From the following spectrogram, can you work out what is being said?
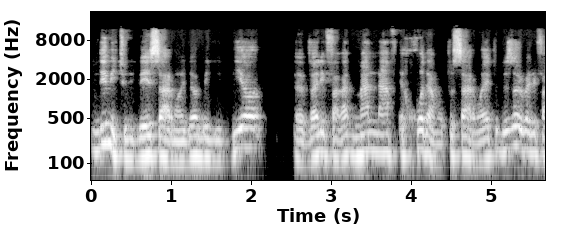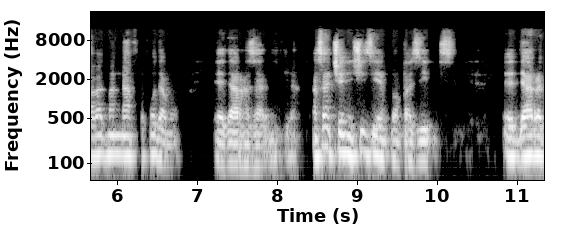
نمی‌تونید به سرمایدار بگید بیا ولی فقط من نفع خودم رو تو سرمایه تو بذار ولی فقط من نفع خودم رو در نظر می‌گیرم. اصلا چنین چیزی امکان پذیر نیست در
